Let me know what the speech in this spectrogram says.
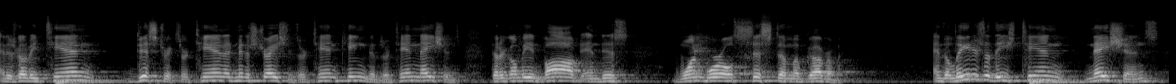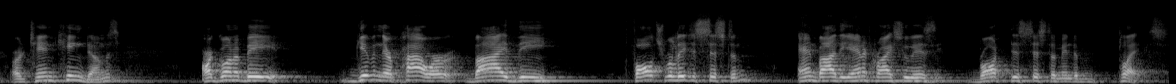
And there's going to be 10 districts, or 10 administrations, or 10 kingdoms, or 10 nations that are going to be involved in this one world system of government. And the leaders of these 10 nations or 10 kingdoms are going to be given their power by the false religious system and by the Antichrist who has brought this system into place.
